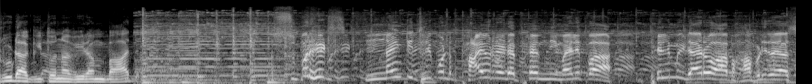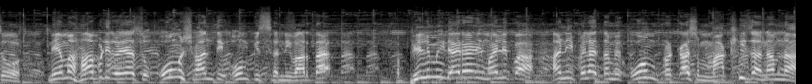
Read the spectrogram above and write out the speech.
રૂડા ગીતોના વિરામ બાદ સુપર હિટ્સ 93.5 રેડ એફએમની માલિપા ફિલ્મી ડાયરો આપ સાંભળી રહ્યા છો ને એમાં સાંભળી રહ્યા છો ઓમ શાંતિ, ઓમ પિક્ચરની વાર્તા. ફિલ્મી ડાયરાની માલિપા આની પહેલા તમે ઓમ પ્રકાશ માખીજા નામના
